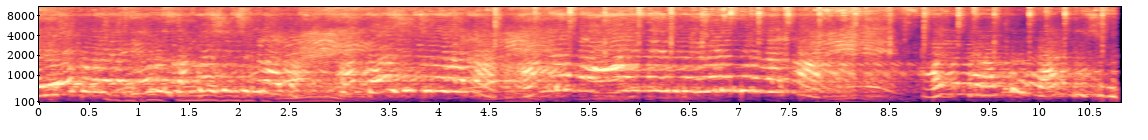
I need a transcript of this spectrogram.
పరలోకముల దేవుడు సంతోషించును గాక సంతోషించును గాక అందరూ గాక ఆయన మనందరూ ఆనందించును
